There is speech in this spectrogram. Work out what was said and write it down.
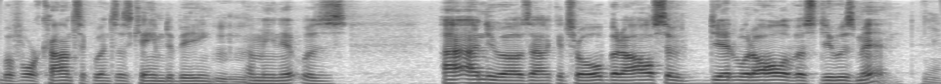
before consequences came to be. Mm-hmm. I mean, it was. I, I knew I was out of control, but I also did what all of us do as men. Yeah.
